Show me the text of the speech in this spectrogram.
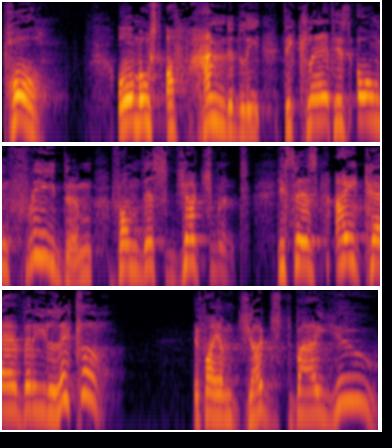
Paul almost offhandedly declared his own freedom from this judgment. He says, I care very little if I am judged by you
